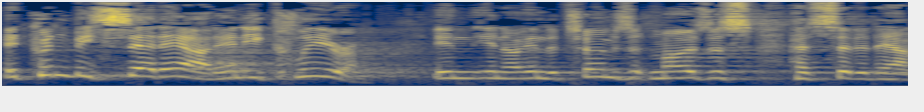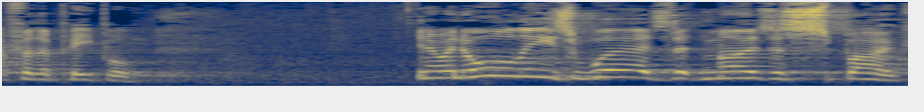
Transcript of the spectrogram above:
It couldn't be set out any clearer in, you know, in the terms that Moses has set it out for the people. You know, in all these words that Moses spoke,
